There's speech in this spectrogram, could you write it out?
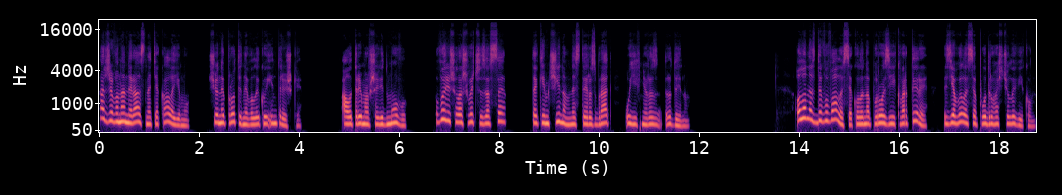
Адже вона не раз натякала йому, що не проти невеликої інтрижки. А отримавши відмову, вирішила швидше за все таким чином внести розбрат у їхню роз- родину. Олена здивувалася, коли на порозі її квартири з'явилася подруга з чоловіком.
